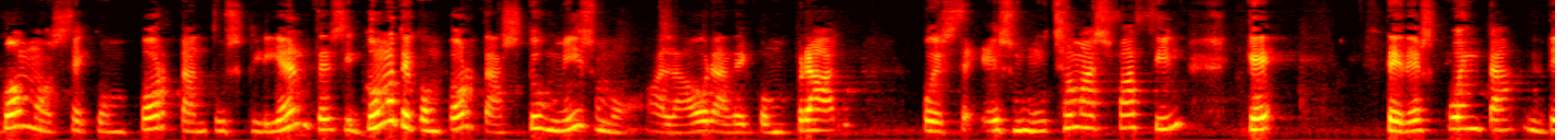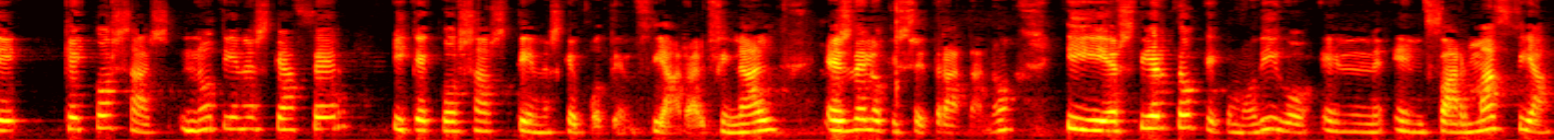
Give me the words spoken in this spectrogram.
cómo se comportan tus clientes y cómo te comportas tú mismo a la hora de comprar, pues es mucho más fácil que te des cuenta de qué cosas no tienes que hacer y qué cosas tienes que potenciar. Al final es de lo que se trata, ¿no? Y es cierto que, como digo, en, farmacia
